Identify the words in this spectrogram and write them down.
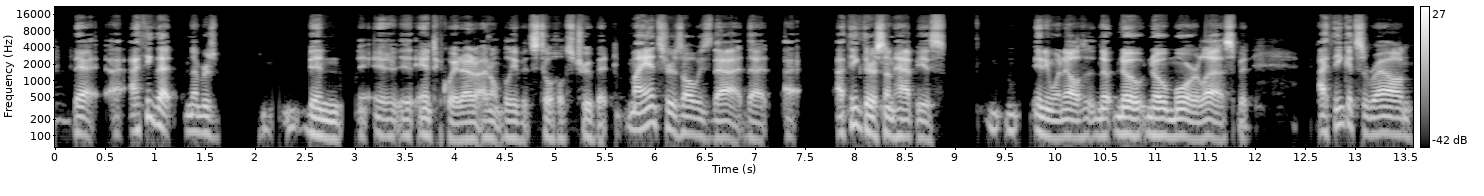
Mm-hmm. That I think that number's been antiquated. I don't believe it still holds true. But my answer is always that that I, I think they're as unhappy as anyone else. No, no, no more or less. But I think it's around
